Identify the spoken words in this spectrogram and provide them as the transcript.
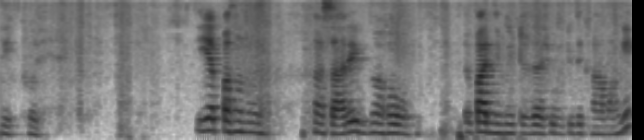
ਦੇਖੋ ਇਹ ਆਪਾਂ ਤੁਹਾਨੂੰ ਸਾਰੇ ਉਹ 5 ਮੀਟਰ ਦਾ ਸ਼ੂਟ ਹੀ ਦਿਖਾਵਾਂਗੇ।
